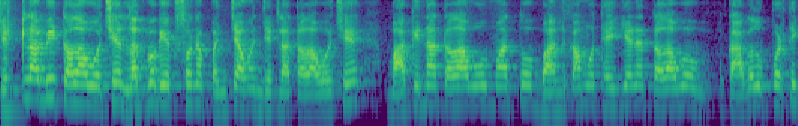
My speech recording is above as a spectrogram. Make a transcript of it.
જેટલા બી તળાવો છે, લગભગ એકસો ને પંચાવન જેટલા તળાવો છે. બાકીના તળાવોમાં તો બાંધકામો થઈ ગયા ને તળાવો કાગળ ઉપરથી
